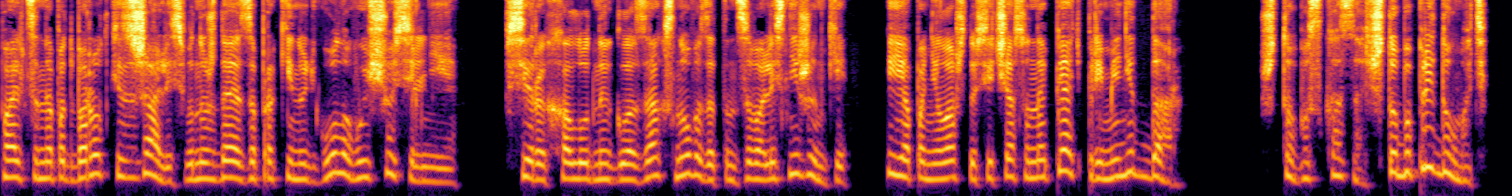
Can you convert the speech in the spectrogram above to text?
Пальцы на подбородке сжались, вынуждая запрокинуть голову еще сильнее. В серых холодных глазах снова затанцевали снежинки, и я поняла, что сейчас он опять применит дар. Чтобы сказать, чтобы придумать.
